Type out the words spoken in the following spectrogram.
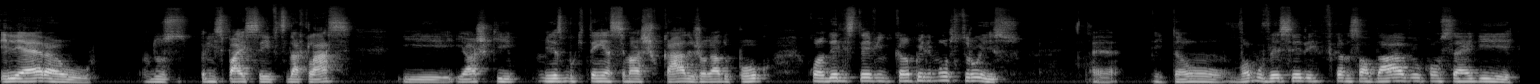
ele era o, um dos principais safeties da classe e, e acho que mesmo que tenha se machucado e jogado pouco, quando ele esteve em campo ele mostrou isso. É, então vamos ver se ele ficando saudável consegue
